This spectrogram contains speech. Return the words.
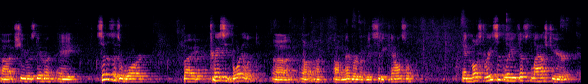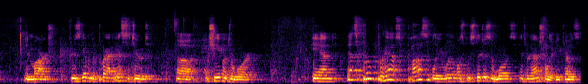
uh, she was given a Citizens Award by Tracy Boyland, uh, a, a member of the City Council. And most recently, just last year, in March, she was given the Pratt Institute uh, Achievement Award. And that's per perhaps possibly one of the most prestigious awards internationally because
